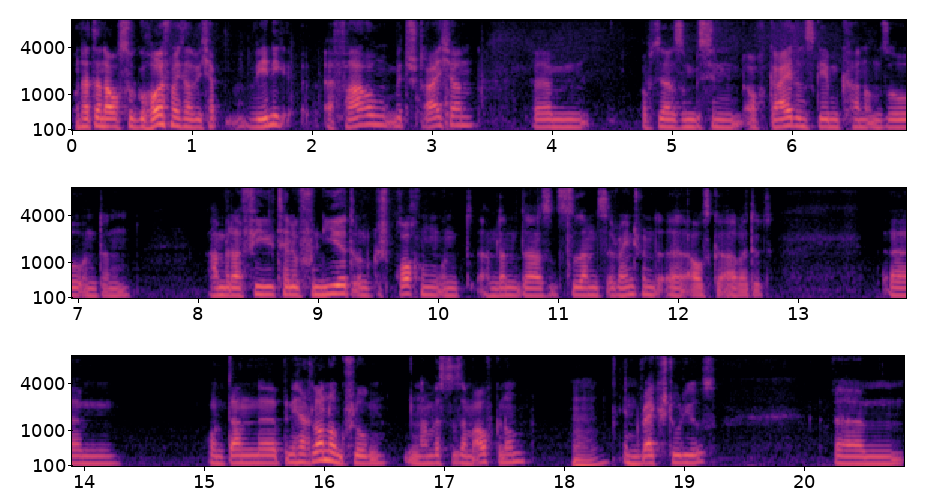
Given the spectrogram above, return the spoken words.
Und hat dann auch so geholfen, weil ich, ich habe wenig Erfahrung mit Streichern, ähm, ob sie da so ein bisschen auch Guidance geben kann und so. Und dann haben wir da viel telefoniert und gesprochen und haben dann da so zusammen das Arrangement äh, ausgearbeitet. Ähm, und dann äh, bin ich nach London geflogen und dann haben wir es zusammen aufgenommen mhm. in Rack Studios. Ähm,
